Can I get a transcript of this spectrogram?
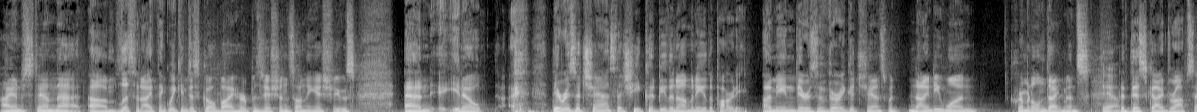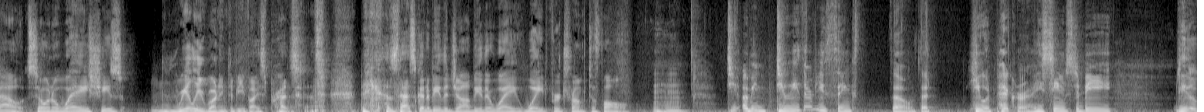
I understand that. Um, listen, I think we can just go by her positions on the issues. And, you know, there is a chance that she could be the nominee of the party. I mean, there's a very good chance with 91 criminal indictments Yeah. that this guy drops out. So, in a way, she's really running to be vice president because that's going to be the job either way. Wait for Trump to fall. You, I mean, do either of you think though that he would pick her? He seems to be you know,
